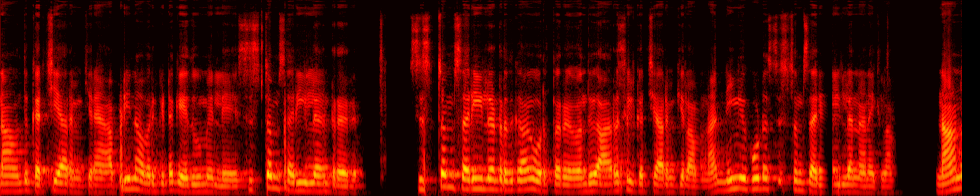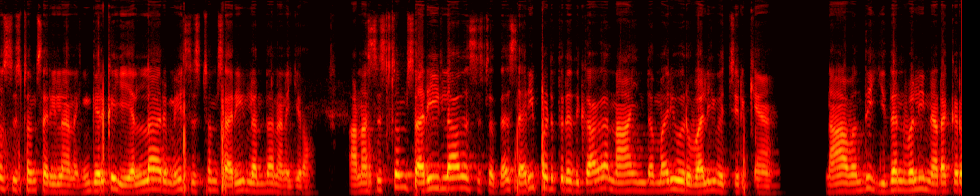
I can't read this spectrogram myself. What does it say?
நான் வந்து கட்சி ஆரம்பிக்கிறேன் அப்படின்னு அவர்கிட்ட எதுவுமே இல்லையே. சிஸ்டம் சரியில்லைன்றாரு. சிஸ்டம் சரியில்லைன்றதுக்காக ஒருத்தர் வந்து அரசியல் கட்சி ஆரம்பிக்கலாம்னா நீங்க கூட சிஸ்டம் சரியில்லைன்னு நினைக்கலாம். நானும் சிஸ்டம் சரியில்லை இங்க இருக்க எல்லாருமே சிஸ்டம் சரியில்லைன்னு தான் நினைக்கிறோம். ஆனா சிஸ்டம் சரியில்லாத சிஸ்டத்தை சரிப்படுத்துறதுக்காக நான் இந்த மாதிரி ஒரு வழி வச்சிருக்கேன். நான் வந்து இதன் வழி நடக்கிற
